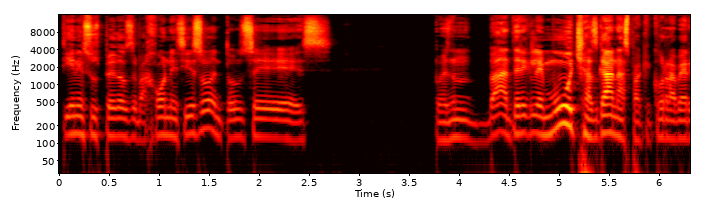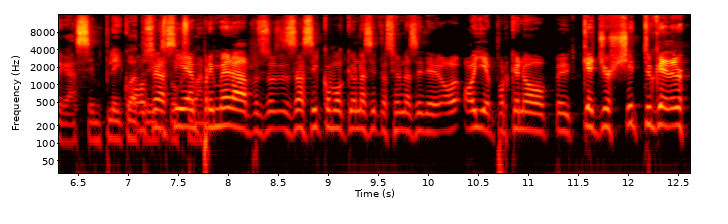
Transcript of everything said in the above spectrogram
tienen sus pedos de bajones y eso, entonces pues van a tenerle muchas ganas para que corra vergas en Play 4. O sea, sí, en primera, pues es así como que una situación así de, oye, ¿por qué no eh, get your shit together?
